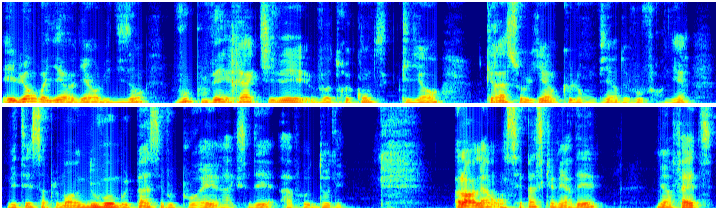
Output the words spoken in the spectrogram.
et lui envoyer un lien en lui disant vous pouvez réactiver votre compte client grâce au lien que l'on vient de vous fournir. Mettez simplement un nouveau mot de passe et vous pourrez réaccéder à vos données. Alors là, on ne sait pas ce qu'a merdé, mais en fait,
